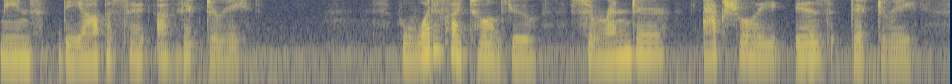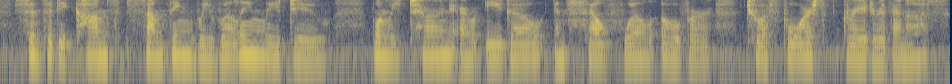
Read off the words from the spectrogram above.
means the opposite of victory. But what if I told you surrender actually is victory? Since it becomes something we willingly do when we turn our ego and self will over to a force greater than us.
